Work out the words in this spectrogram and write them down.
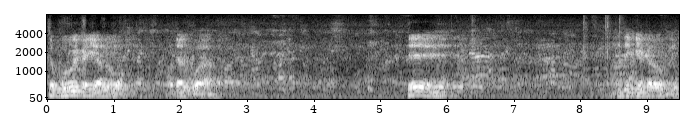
તો પૂરું કહી આલો વધારવું તે જગ્યા કરો ભાઈ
